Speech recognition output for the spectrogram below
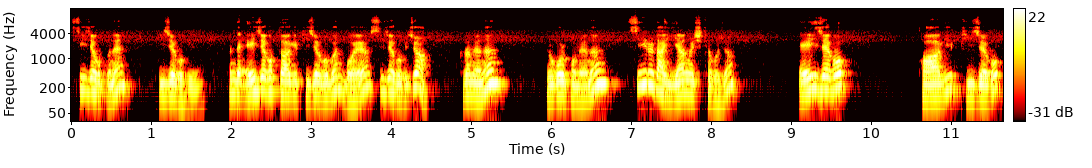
c 제곱분의 b 제곱이에요. 근데 a 제곱 더하기 b 제곱은 뭐예요? c 제곱이죠. 그러면은 요걸 보면은 c를 다 이항을 시켜보죠. a 제곱 더하기 b 제곱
